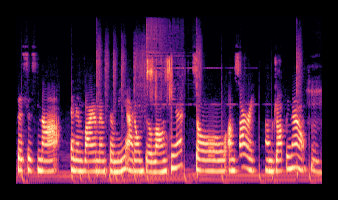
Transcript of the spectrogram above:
this is not an environment for me. I don't belong here. So I'm sorry. I'm dropping out. Hmm.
